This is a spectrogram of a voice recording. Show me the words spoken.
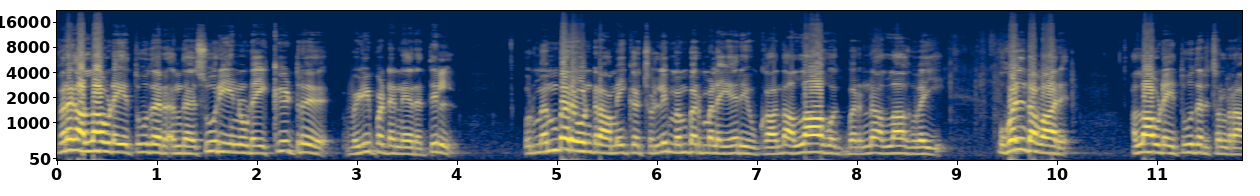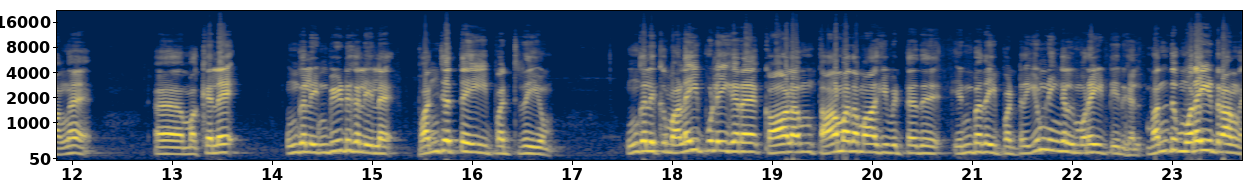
பிறகு அல்லாவுடைய தூதர் அந்த சூரியனுடைய கீற்று வெளிப்பட்ட நேரத்தில் ஒரு மெம்பர் ஒன்றை அமைக்க சொல்லி மெம்பர் மேலே ஏறி உட்கார்ந்து அல்லாஹ் அக்பர்னு அல்லாஹுவை புகழ்ந்தவாறு அல்லாவுடைய தூதர் சொல்கிறாங்க மக்களே உங்களின் வீடுகளில் பஞ்சத்தை பற்றியும் உங்களுக்கு மழை பொழிகிற காலம் தாமதமாகிவிட்டது என்பதை பற்றியும் நீங்கள் முறையிட்டீர்கள். வந்து முறையிடுறாங்க.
